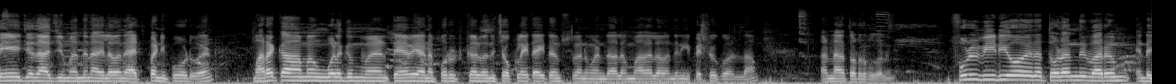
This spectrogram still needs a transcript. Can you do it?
பேஜ் ஏதாச்சும் வந்து நான் இதில் வந்து ஆட் பண்ணி போடுவேன். மறக்காம உங்களுக்கு தேவையான பொருட்கள் வந்து சாக்லேட் ஐட்டம்ஸ் வேணுமென்றாலும் அதில் வந்து நீங்கள் பெற்றுக்கொள்ளலாம். அண்ணா தொடர்பு கொள்ளுங்க. ஃபுல் வீடியோ இதை தொடர்ந்து வரும். என்ற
